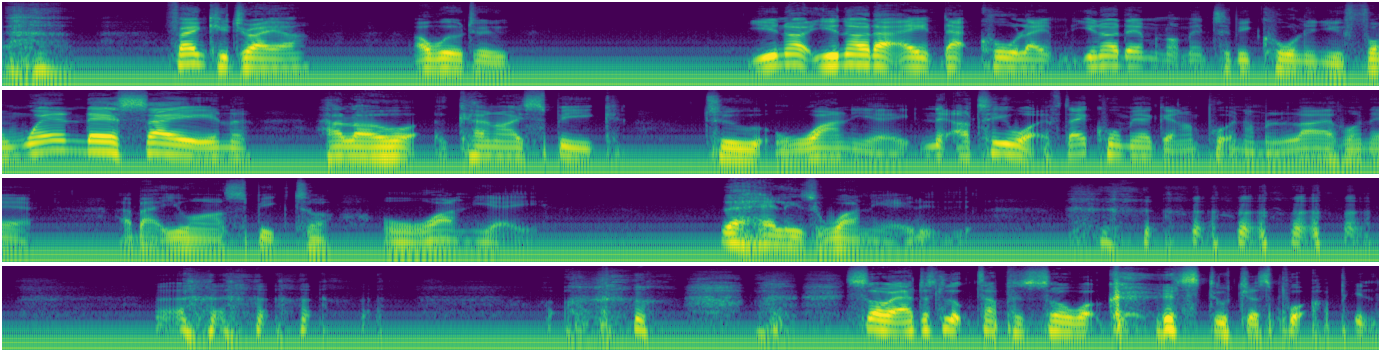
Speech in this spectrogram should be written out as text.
Thank you, Drea. I will do. You know, you know that ain't that call. Ain't you know they're not meant to be calling you. From when they're saying, "Hello, can I speak?" to Wanye. I'll tell you what, if they call me again, I'm putting them live on air about you want to speak to Wanye. The hell is Wanye? Sorry, I just looked up and saw what Crystal just put up in.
